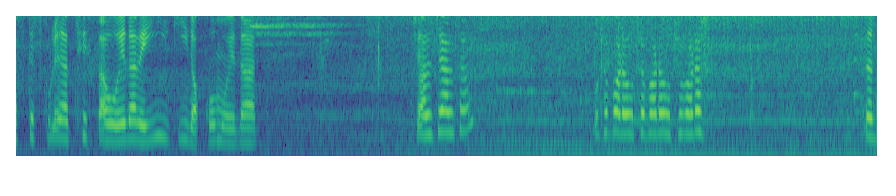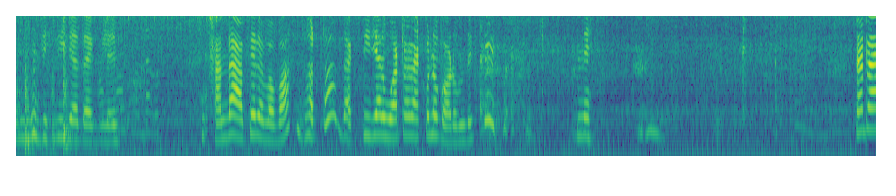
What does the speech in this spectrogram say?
আজকে স্কুলে যাচ্ছিস, তা ওয়েদার এই কি রকম ওয়েদার চল চল চল। উঠে পড়ো উঠে পড়ো উঠে পড়ো। তো দিদিটা দেখলে। ঠান্ডা ঠান্ডা আছে রে বাবা, ধর তো, দেখ সিজার ওয়াটার এখনও গরম, দেখছিস? নে। টাটা।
